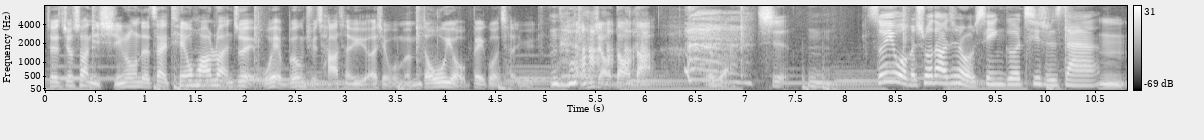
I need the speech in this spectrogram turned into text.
这就算你形容的再天花乱坠，我也不用去查成语，而且我们都有背过成语，从小到大，对吧？是，嗯。所以我们说到这首新歌《七十三》，嗯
